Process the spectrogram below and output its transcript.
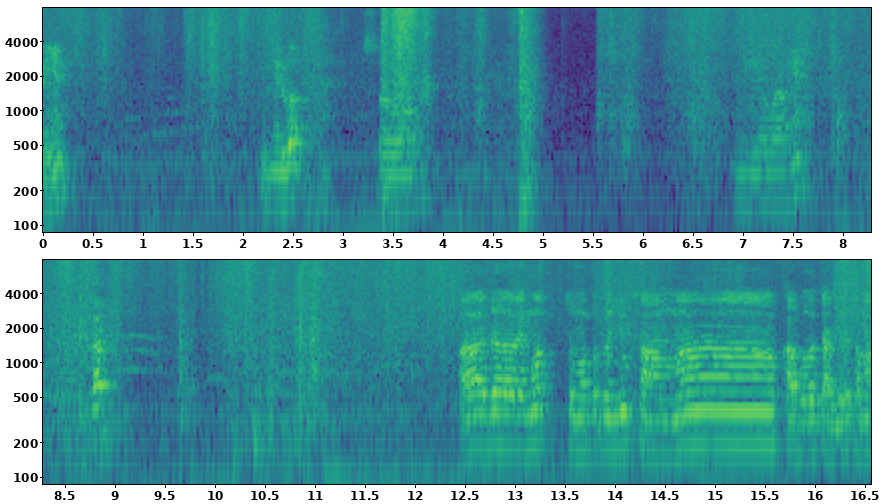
nya ini dua. So ini dia barangnya cut ada remote cuma petunjuk sama kabel charger sama.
